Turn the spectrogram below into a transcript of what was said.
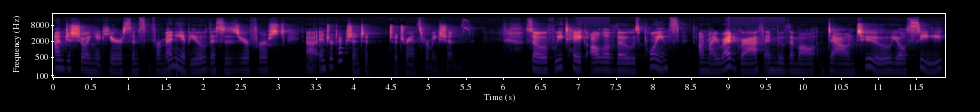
I'm just showing it here since for many of you, this is your first uh, introduction to, to transformations. So if we take all of those points on my red graph and move them all down too, you'll see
